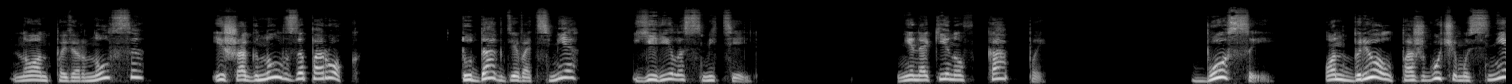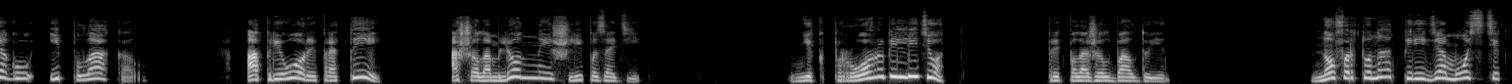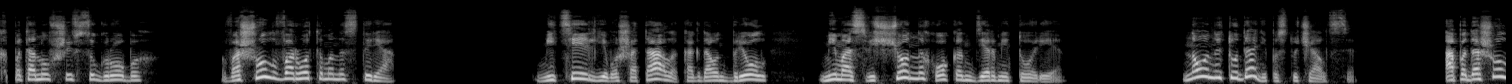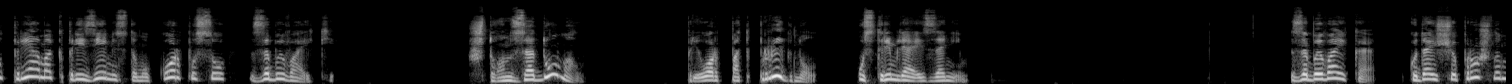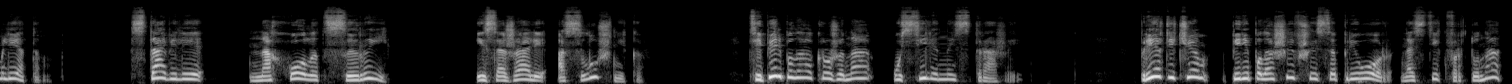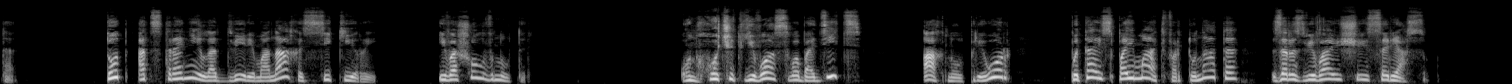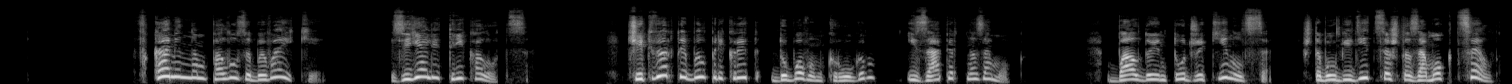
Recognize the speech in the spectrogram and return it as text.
Но он повернулся и шагнул за порог, туда, где во тьме ярилась метель. Не накинув каппы, Босый он брел по жгучему снегу и плакал, а приоры протей, ошеломленные, шли позади. — Не к проруби ли идет? — предположил Балдуин. Но Фортунат, перейдя мостик, потонувший в сугробах, вошел в ворота монастыря. Метель его шатала, когда он брел мимо освещенных окон дермитория но он и туда не постучался, а подошел прямо к приземистому корпусу забывайки. Что он задумал? Приор подпрыгнул, устремляясь за ним. Забывайка, куда еще прошлым летом ставили на холод сыры и сажали ослушников, теперь была окружена усиленной стражей. Прежде чем переполошившийся приор настиг Фортуната, тот отстранил от двери монаха с секирой и вошел внутрь. «Он хочет его освободить?» — ахнул приор, пытаясь поймать Фортуната за развивающуюся рясу. В каменном полу забывайки зияли три колодца. Четвертый был прикрыт дубовым кругом и заперт на замок. Балдуин тут же кинулся, чтобы убедиться, что замок цел.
